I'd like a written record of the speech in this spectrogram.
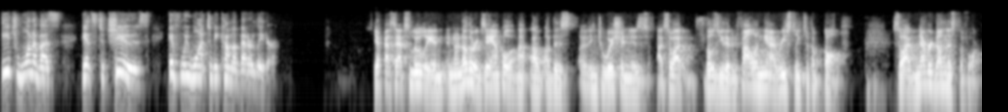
Each one of us gets to choose if we want to become a better leader. Yes, absolutely. And, and another example of, of this uh, intuition is uh, so, I, for those of you that have been following me, I recently took up golf. So I've never done this before.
